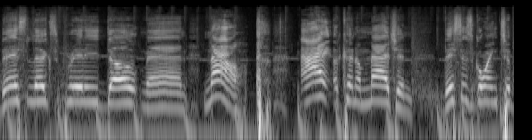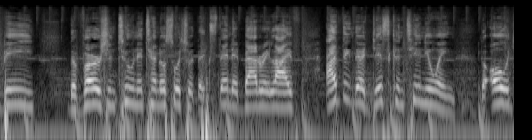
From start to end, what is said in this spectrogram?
this looks pretty dope, man. Now, I can imagine this is going to be the version 2 Nintendo Switch with extended battery life. I think they're discontinuing the OG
